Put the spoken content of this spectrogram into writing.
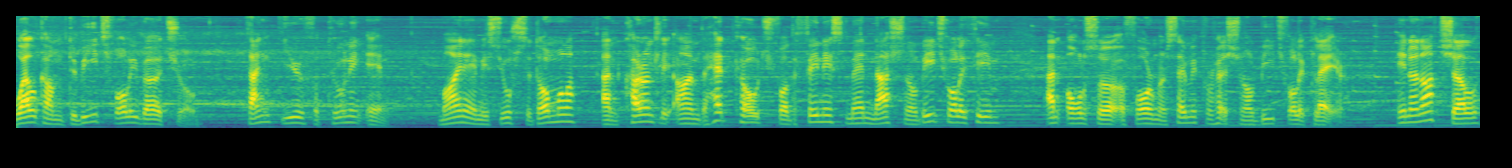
Welcome to Beach Volley Virtual. Thank you for tuning in. My name is Jussi Tommola and currently I'm the head coach for the Finnish men national beach volley team and also a former semi-professional beach volley player. In a nutshell,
